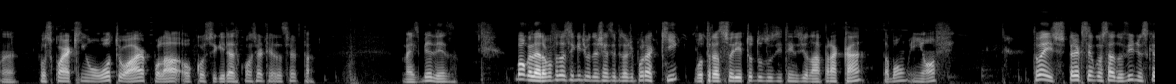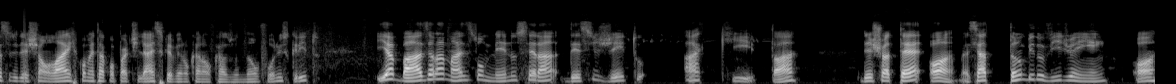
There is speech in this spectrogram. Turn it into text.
É. Se fosse com o arquinho outro arco lá, eu conseguiria com certeza acertar. Mas beleza. Bom, galera, vou fazer o seguinte, vou deixar esse episódio por aqui. Vou transferir todos os itens de lá pra cá, tá bom? Em off. Então é isso, espero que tenham gostado do vídeo. Não esqueça de deixar um like, comentar, compartilhar, se inscrever no canal caso não for inscrito. E a base, ela mais ou menos será desse jeito aqui, tá? Deixo até, ó, vai ser a thumb do vídeo aí, hein? Ó.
